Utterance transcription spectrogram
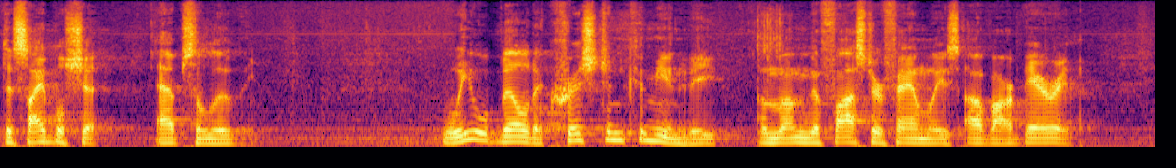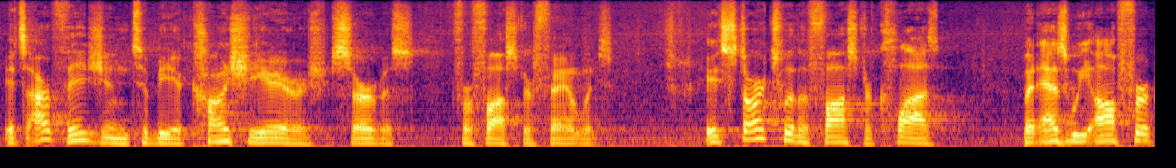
Discipleship, absolutely. We will build a Christian community among the foster families of our area. It's our vision to be a concierge service for foster families. It starts with a foster closet, but as we offer,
